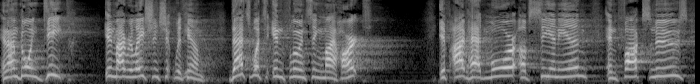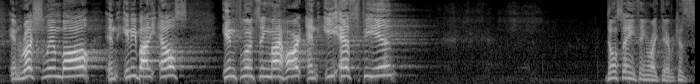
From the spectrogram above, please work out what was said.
and I'm going deep in my relationship with Him, that's what's influencing my heart. If I've had more of CNN and Fox News and Rush Limbaugh and anybody else influencing my heart and ESPN? Don't say anything right there because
